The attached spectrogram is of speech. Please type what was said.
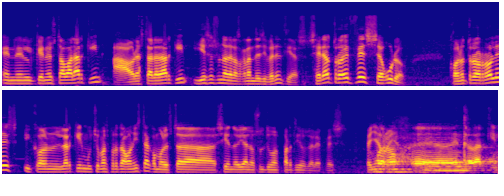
en el que no estaba Larkin, ahora estará Larkin y esa es una de las grandes diferencias. Será otro EFES seguro, con otros roles y con Larkin mucho más protagonista como lo está siendo ya en los últimos partidos del EFES. Peñarroya. Bueno, eh, entra Larkin,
